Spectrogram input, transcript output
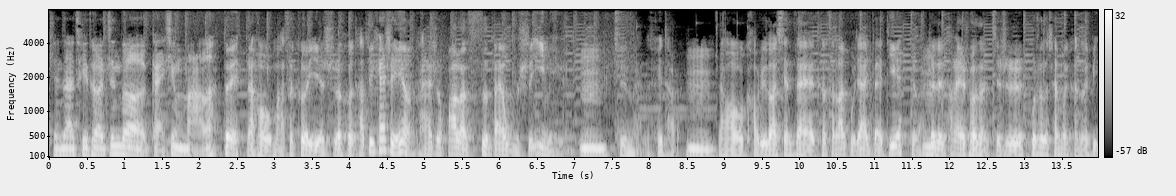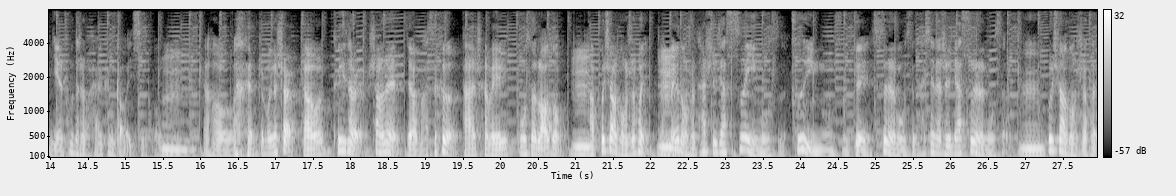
现在推特真的改姓马了。对，然后马斯克也是和他最开始一样，他还是花了四百五十亿美元嗯去买了 Twitter。嗯然后考虑到现在特斯拉股价也在跌，对吧？嗯这对他来说呢，其实付出的成本可能比年初的时候还更高一些。嗯然后这么个事儿，然后 Twitter 上任，对吧？马斯克他成为公司老总，嗯他不需要董事会，对没有董事，他是一家私营公司，私营公司。对，私人公司，他现在是一家私人公司了，嗯，不需要董事会，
